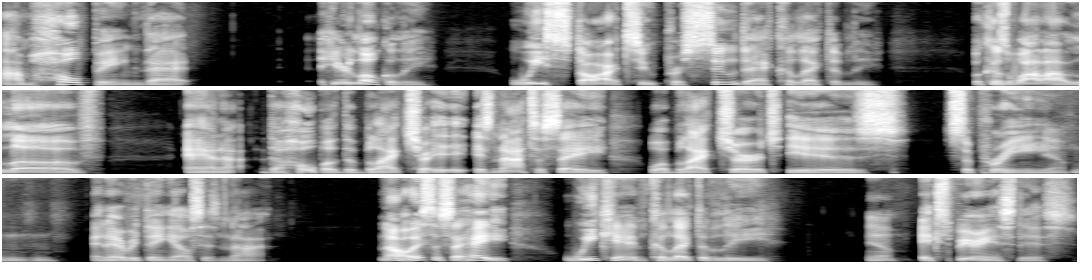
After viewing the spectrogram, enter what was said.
I'm hoping that here locally, we start to pursue that collectively. Because while I love and uh, the hope of the black church, it- it's not to say, well, black church is supreme Yeah. Mm-hmm. and everything else is not. No, it's to say, hey, we can collectively Yeah. experience this.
